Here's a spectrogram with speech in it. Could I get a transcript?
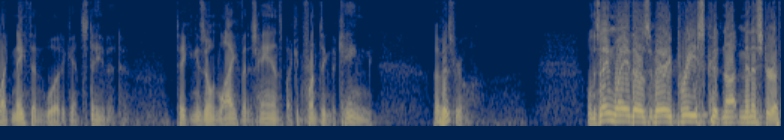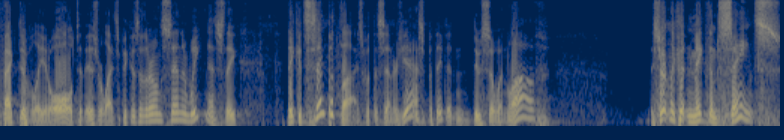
like Nathan would against David, taking his own life in his hands by confronting the king of Israel. Well, the same way, those very priests could not minister effectively at all to the Israelites because of their own sin and weakness. They, they could sympathize with the sinners, yes, but they didn't do so in love. They certainly couldn't make them saints.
